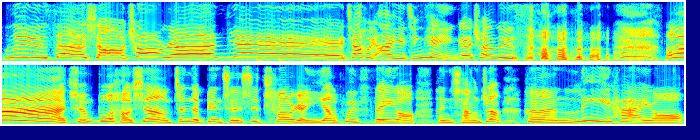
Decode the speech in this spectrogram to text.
绿色小超人耶！今天也应该穿绿色的，全部好像真的变成是超人一样会飞哦，很强壮，很厉害哦。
